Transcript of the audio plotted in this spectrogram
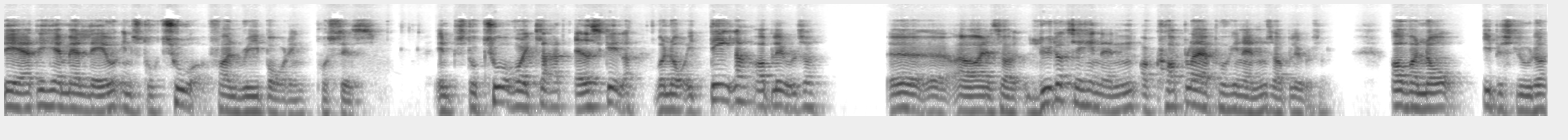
det er det her med at lave en struktur for en reboarding-proces. En struktur, hvor I klart adskiller, hvornår I deler oplevelser, Øh, øh, og altså lytter til hinanden og kobler jer på hinandens oplevelser. Og hvornår I beslutter,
